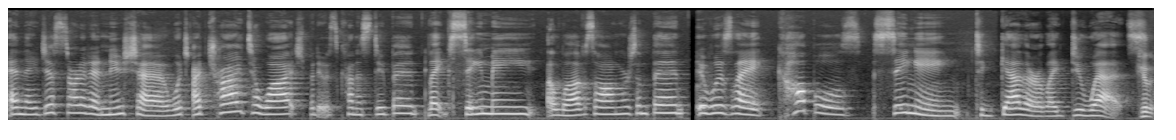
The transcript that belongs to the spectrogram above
and they just started a new show, which I tried to watch, but it was kind of stupid. Like "Sing Me a Love Song" or something. It was like couples singing together, like duets. can,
